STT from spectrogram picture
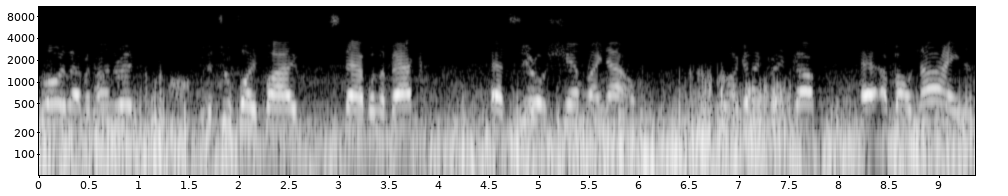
Flow 1100 with a 245 stab on the back at zero shim right now. So I'm gonna crank up at about nine.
